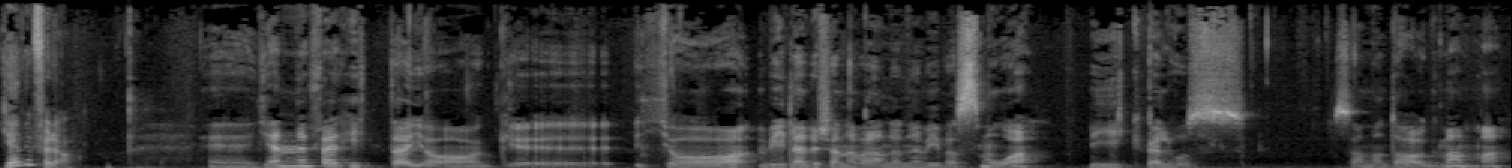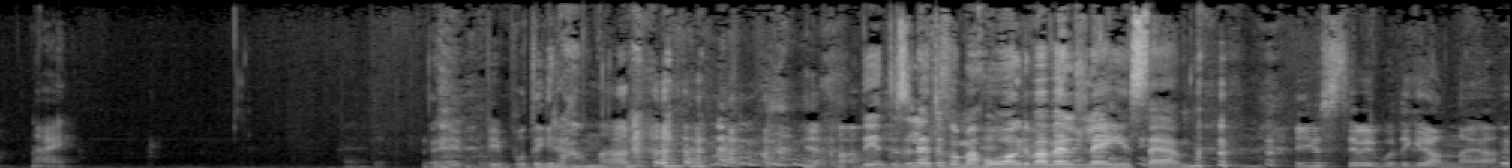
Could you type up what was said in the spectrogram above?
Jennifer då? Eh, Jennifer hittade jag... Eh, ja, vi lärde känna varandra när vi var små. Vi gick väl hos samma dagmamma? Nej, Vi, vi bodde grannar. Det är inte så lätt att komma ihåg, det var väldigt länge sedan. Just det, vi bodde grannar ja.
